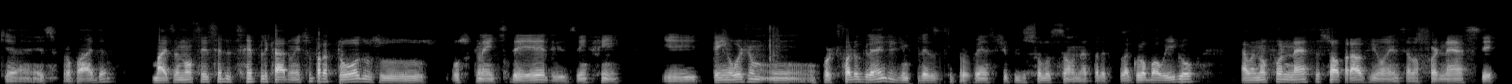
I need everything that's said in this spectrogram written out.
que é esse provider, mas eu não sei se eles replicaram isso para todos os, os clientes deles, enfim. E tem hoje um, um, portfólio grande de empresas que provém esse tipo de solução, né? Por exemplo, a Global Eagle, ela não fornece só para aviões, ela fornece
